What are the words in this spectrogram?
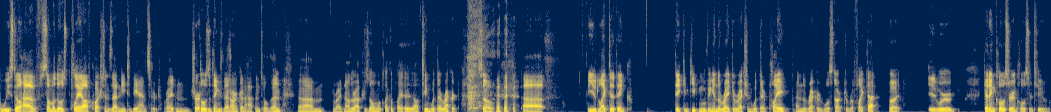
we still have some of those playoff questions that need to be answered, right? And Sure. those are things that Sure. aren't going to happen till then. Um, right now, the Raptors don't look like a playoff team with their record, so uh, you'd like to think they can keep moving in the right direction with their play, and the record will start to reflect that. But it, we're getting closer and closer to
